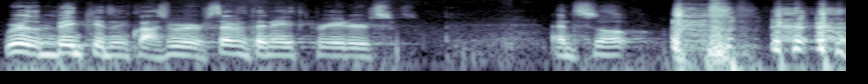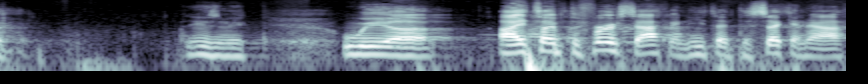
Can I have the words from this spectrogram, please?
we were the big kids in class. We were seventh and eighth graders. And so, excuse me, we, uh, I typed the first half and he typed the second half.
